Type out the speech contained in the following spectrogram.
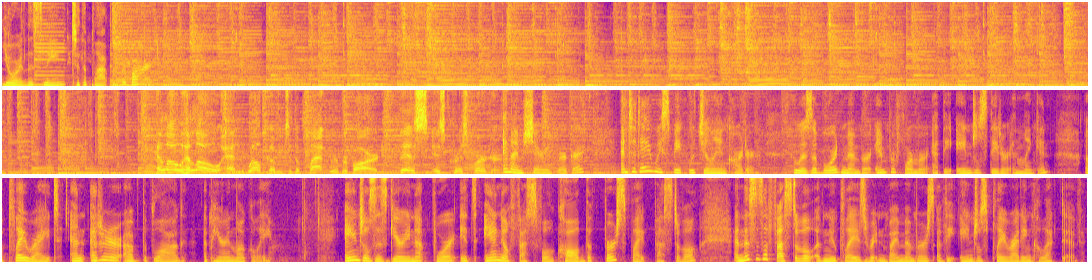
You're listening to the Platte River Bard. Hello, hello, and welcome to the Platte River Bard. This is Chris Berger. And I'm Sherry Berger. And today we speak with Jillian Carter, who is a board member and performer at the Angels Theater in Lincoln, a playwright, and editor of the blog Appearing Locally. Angels is gearing up for its annual festival called the First Flight Festival, and this is a festival of new plays written by members of the Angels Playwriting Collective.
